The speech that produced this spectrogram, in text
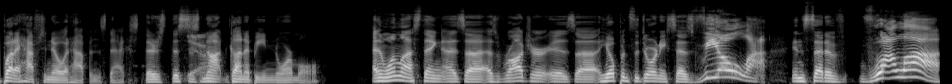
but i have to know what happens next. There's this is not gonna be normal. And one last thing, as uh, as Roger is, uh, he opens the door and he says "Viola" instead of "Voila,"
